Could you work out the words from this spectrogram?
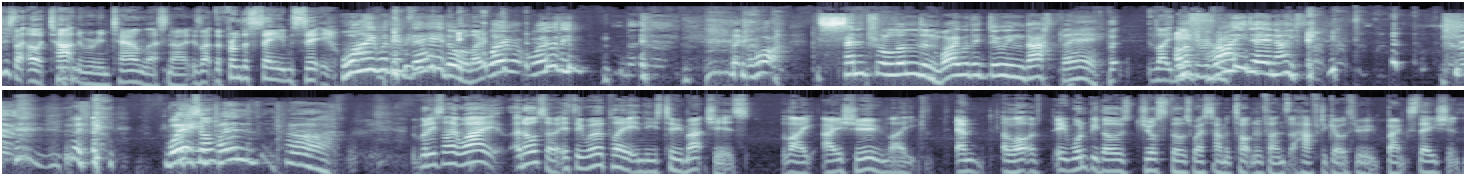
just like, oh, Tottenham were in town last night. It's like they're from the same city. Why were they there though? Like, why? Why were they? Like, what? Central London. Why were they doing that there But like on a neither of them- Friday night? You all- playing? Oh. But it's like why? And also, if they were playing these two matches, like I assume, like and a lot of it wouldn't be those just those West Ham and Tottenham fans that have to go through Bank Station.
